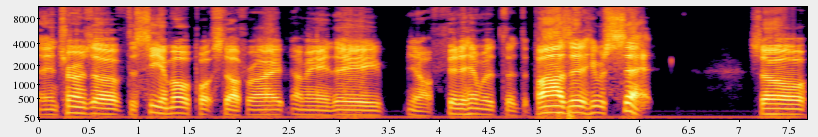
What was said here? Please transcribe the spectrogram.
In terms of the CMO stuff, right? I mean, they, you know, fitted him with the deposit. He was set. So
